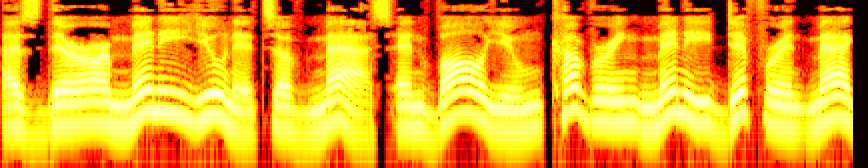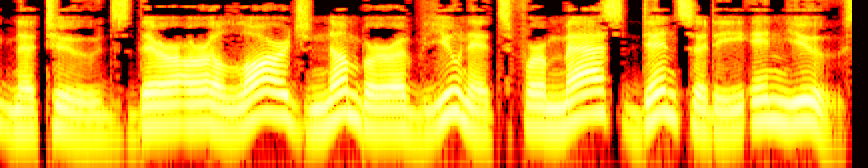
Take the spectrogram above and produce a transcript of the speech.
As there are many units of mass and volume covering many different magnitudes there are a large number of units for mass density in use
